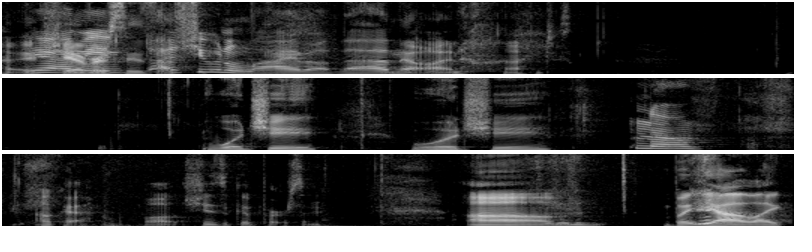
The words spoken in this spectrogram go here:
if yeah, she I ever mean, sees this. she wouldn't lie about that. No, I know. I just... Would she? Would she? No. Okay. Well, she's a good person. Um, but yeah, like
